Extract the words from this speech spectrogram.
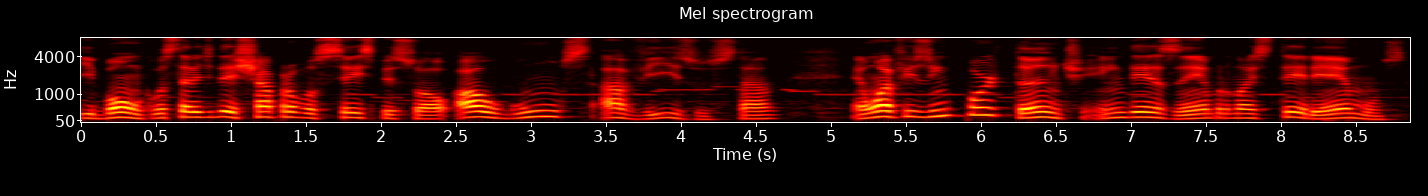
E bom, gostaria de deixar para vocês, pessoal, alguns avisos, tá? É um aviso importante. Em dezembro nós teremos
